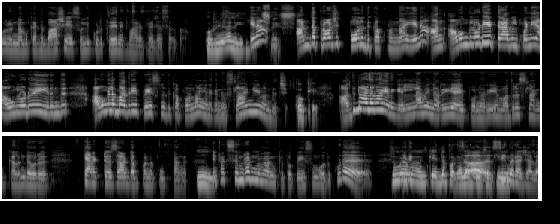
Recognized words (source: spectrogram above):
ஒரு நமக்கு அந்த பாஷையை சொல்லி கொடுத்தது எனக்கு பாரத் ராஜா சார் தான் ரியலி ஏன்னா, அந்த ப்ராஜெக்ட் போனதுக்கு அப்புறம் தான் ஏன்னா அந் அவங்களோடயே டிராவல் பண்ணி அவங்களோடவே இருந்து அவங்கள மாதிரியே பேசுனதுக்கு அப்புறம் தான் எனக்கு அந்த ஸ்லாங்கே வந்துச்சு. ஓகே அதனால தான் எனக்கு எல்லாமே நிறைய இப்போ நிறைய மதுரை ஸ்லாங் கலந்த ஒரு கேரக்டர்ஸாக டப் பண்ண கூப்பிட்டாங்க. இன்ஃபேக்ட் சிம்ரன் மேம்க்கு இப்போ பேசும்போது கூட சீமராஜால.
